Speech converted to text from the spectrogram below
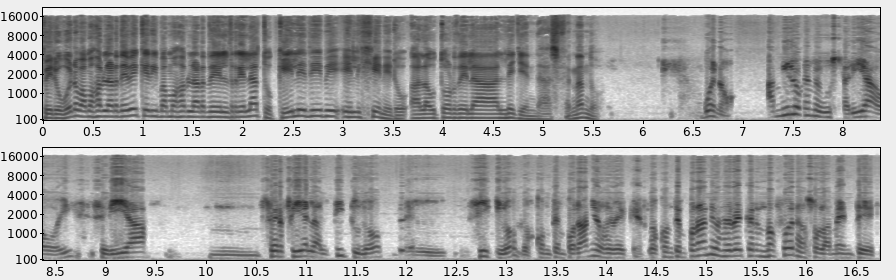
Pero bueno, vamos a hablar de Becker y vamos a hablar del relato. ¿Qué le debe el género al autor de las leyendas, Fernando? Bueno, a mí lo que me gustaría hoy sería Mm, ser fiel al título del ciclo, los contemporáneos de Becker. Los contemporáneos de Becker no fueron solamente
